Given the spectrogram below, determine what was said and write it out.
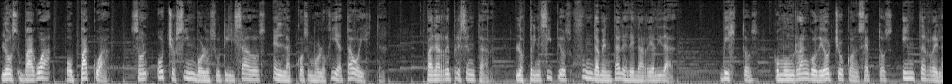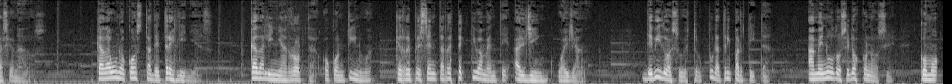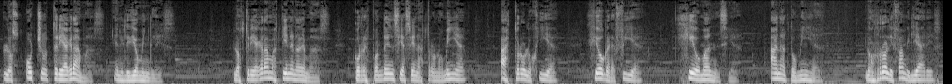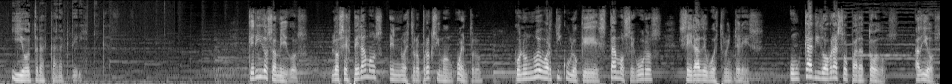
Los bagua o pacua son ocho símbolos utilizados en la cosmología taoísta para representar los principios fundamentales de la realidad, vistos como un rango de ocho conceptos interrelacionados. Cada uno consta de tres líneas, cada línea rota o continua que representa respectivamente al yin o al yang. Debido a su estructura tripartita, a menudo se los conoce como los ocho triagramas en el idioma inglés. Los triagramas tienen además correspondencias en astronomía, astrología, geografía, geomancia, anatomía, los roles familiares y otras características. Queridos amigos, los esperamos en nuestro próximo encuentro con un nuevo artículo que estamos seguros será de vuestro interés. Un cálido abrazo para todos. Adiós.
